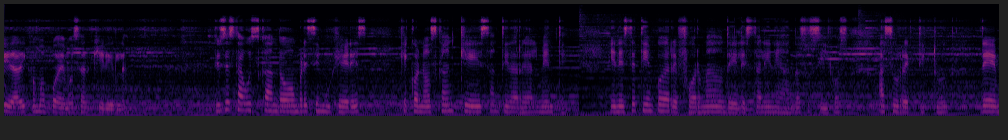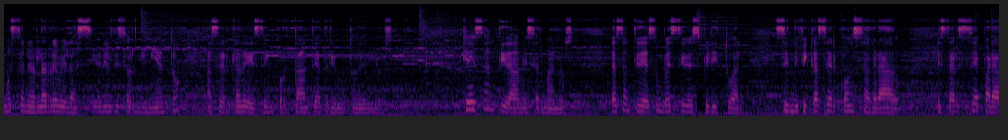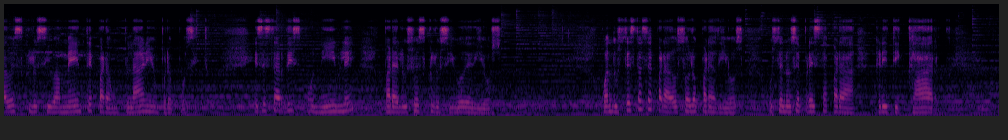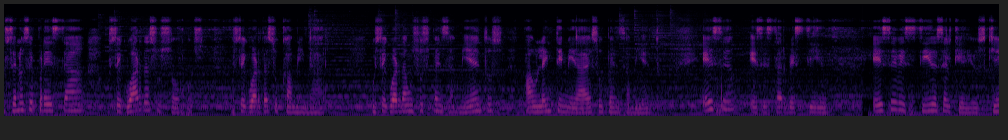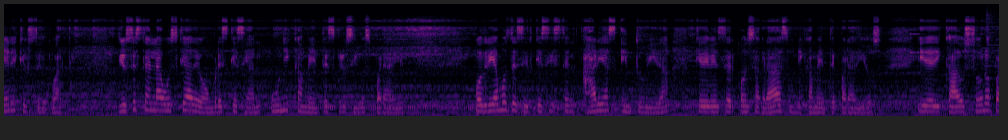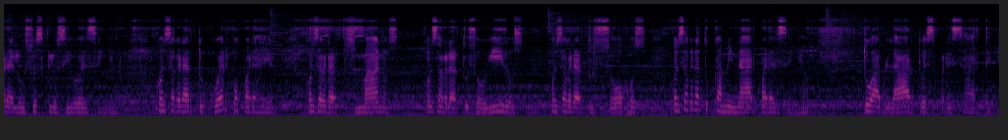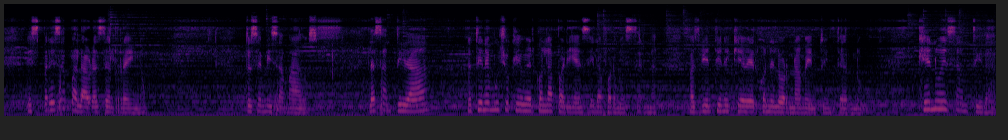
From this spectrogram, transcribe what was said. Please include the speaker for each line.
Speaker 1: Y cómo podemos adquirirla? Dios está buscando hombres y mujeres que conozcan qué es santidad realmente. Y en este tiempo de reforma donde Él está alineando a sus hijos a su rectitud, debemos tener la revelación y el discernimiento acerca de este importante atributo de Dios. ¿Qué es santidad, mis hermanos? La santidad es un vestido espiritual. Significa ser consagrado, estar separado exclusivamente para un plan y un propósito. Es estar disponible para el uso exclusivo de Dios. Cuando usted está separado solo para Dios, usted no se presta para criticar, usted no se presta, usted guarda sus ojos, usted guarda su caminar, usted guarda aún sus pensamientos, aún la intimidad de su pensamiento. Ese es estar vestido ese vestido es el que Dios quiere que usted guarde. Dios está en la búsqueda de hombres que sean únicamente exclusivos para Él. Podríamos decir que existen áreas en tu vida que deben ser consagradas únicamente para Dios y dedicados solo para el uso exclusivo del Señor. Consagrar tu cuerpo para Él, consagrar tus manos, consagrar tus oídos, consagrar tus ojos, consagrar tu caminar para el Señor tu hablar, tu expresarte. Expresa palabras del reino. Entonces, mis amados, la santidad no tiene mucho que ver con la apariencia y la forma externa, más bien tiene que ver con el ornamento interno. ¿Qué no es santidad?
